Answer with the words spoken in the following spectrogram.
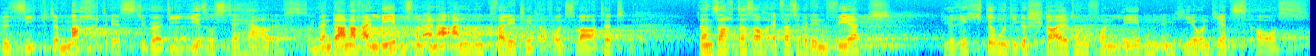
besiegte Macht ist, über die Jesus der Herr ist. Und wenn danach ein Leben von einer anderen Qualität auf uns wartet, dann sagt das auch etwas über den Wert, die Richtung und die Gestaltung von Leben im Hier und Jetzt aus.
